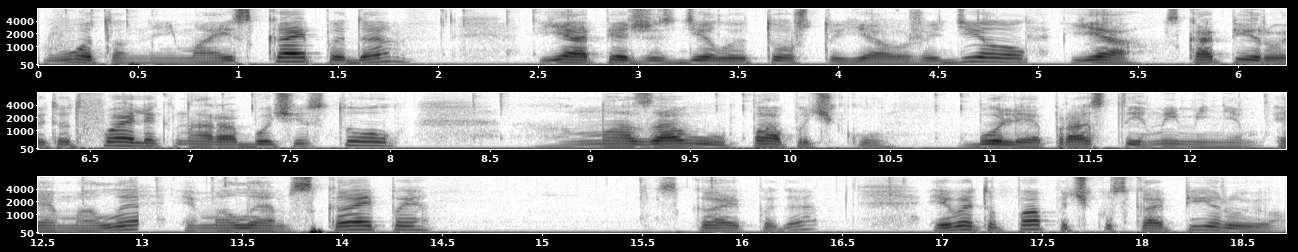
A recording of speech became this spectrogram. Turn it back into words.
Вот они мои скайпы, да. Я опять же сделаю то, что я уже делал. Я скопирую этот файлик на рабочий стол. Назову папочку более простым именем MLM. MLM скайпы. Скайпы, да. И в эту папочку скопирую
